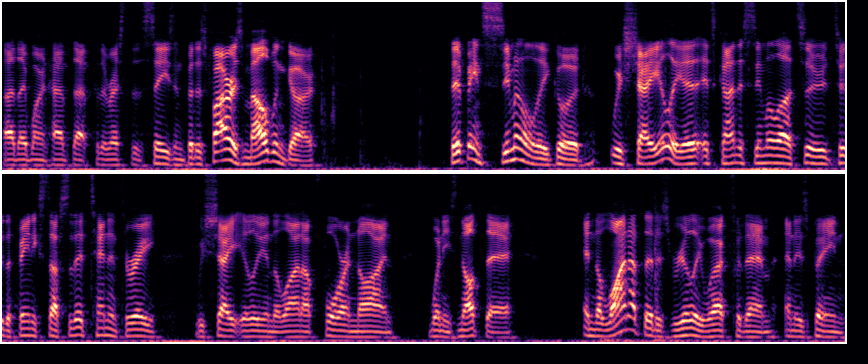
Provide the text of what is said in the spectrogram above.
uh, they won't have that for the rest of the season. But as far as Melbourne go, they've been similarly good with Shea Ili. It's kind of similar to, to the Phoenix stuff. So they're 10 and 3 with Shea Ili in the lineup, 4 and 9 when he's not there and the lineup that has really worked for them and has been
